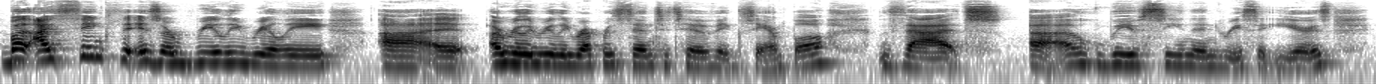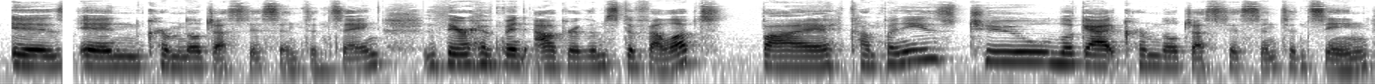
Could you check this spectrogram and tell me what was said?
but I think that is a really, really, uh, a really, really representative example that uh, we've seen in recent years is in criminal justice sentencing. There have been algorithms developed by companies to look at criminal justice sentencing.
